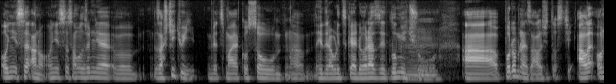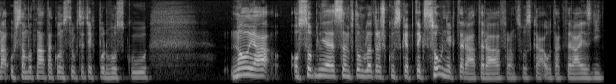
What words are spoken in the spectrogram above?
oni se, ano, oni se samozřejmě uh, zaštiťují věcma, jako jsou uh, hydraulické dorazy tlumičů, hmm a podobné záležitosti. Ale ona už samotná ta konstrukce těch podvozků, no já osobně jsem v tomhle trošku skeptik. Jsou některá teda francouzská auta, která jezdí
